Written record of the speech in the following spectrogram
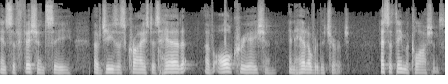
and sufficiency of Jesus Christ as head of all creation and head over the church. That's the theme of Colossians.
